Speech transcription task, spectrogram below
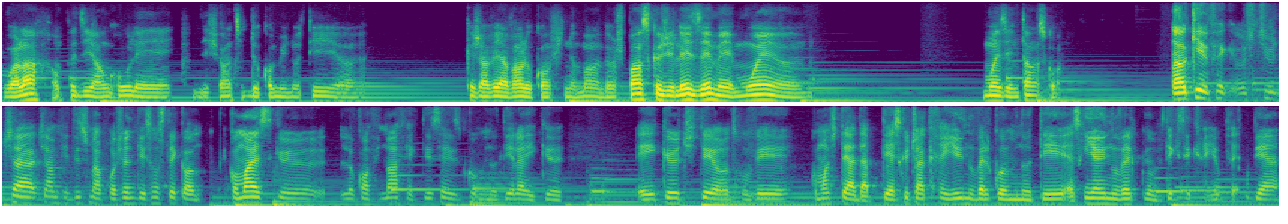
voilà, on peut dire en gros les différents types de communautés euh, que j'avais avant le confinement. Donc, je pense que je les ai, mais moins, euh, moins intenses, quoi. Ok, tu, tu, as, tu as sur ma prochaine question. C'était comme, comment est-ce que le confinement a affecté ces communautés-là et que, et que tu t'es retrouvé, comment tu t'es adapté? Est-ce que tu as créé une nouvelle communauté? Est-ce qu'il y a une nouvelle communauté qui s'est créée Ou bien,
